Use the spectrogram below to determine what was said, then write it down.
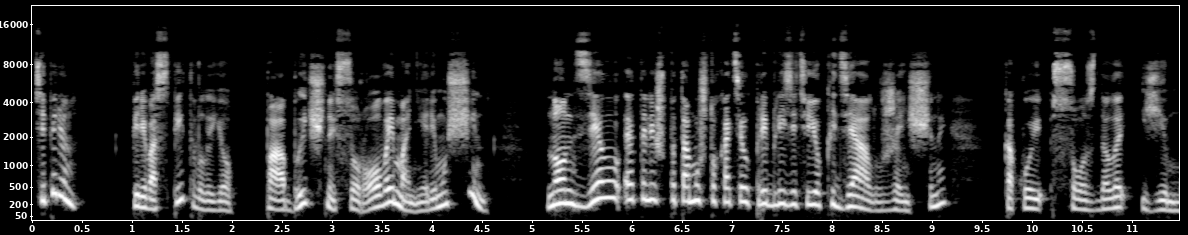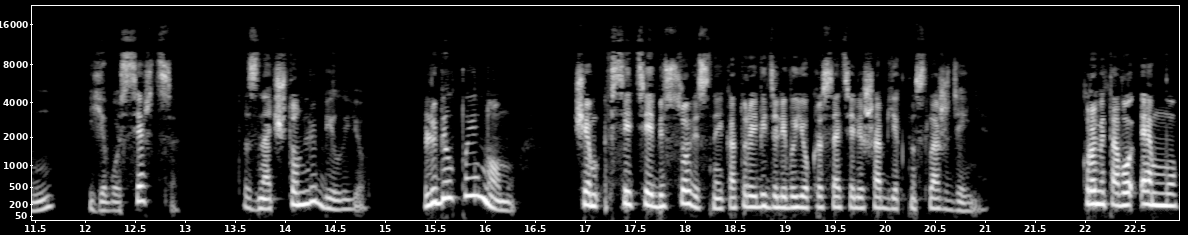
Теперь он перевоспитывал ее по обычной суровой манере мужчин — но он делал это лишь потому, что хотел приблизить ее к идеалу женщины, какой создало ему его сердце. Значит, он любил ее. Любил по-иному, чем все те бессовестные, которые видели в ее красоте лишь объект наслаждения. Кроме того, Эмму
